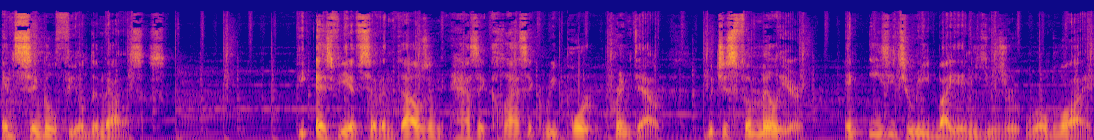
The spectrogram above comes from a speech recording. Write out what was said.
and single field analysis. The SVF 7000 has a classic report printout which is familiar and easy to read by any user worldwide.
